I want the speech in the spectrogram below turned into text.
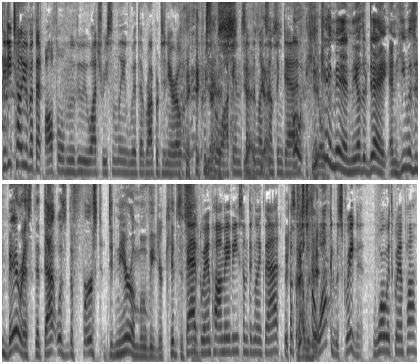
Did he tell you about that awful movie we watched recently with uh, Robert De Niro Christopher Yes. Walken? Something Yes. like Yes. Something Dad. Oh, he came in the other day and he was embarrassed that that was the first De Niro movie your kids have Bad seen. Bad Grandpa, maybe something like that. But was Christopher it. Walken was great in it. War with Grandpa.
